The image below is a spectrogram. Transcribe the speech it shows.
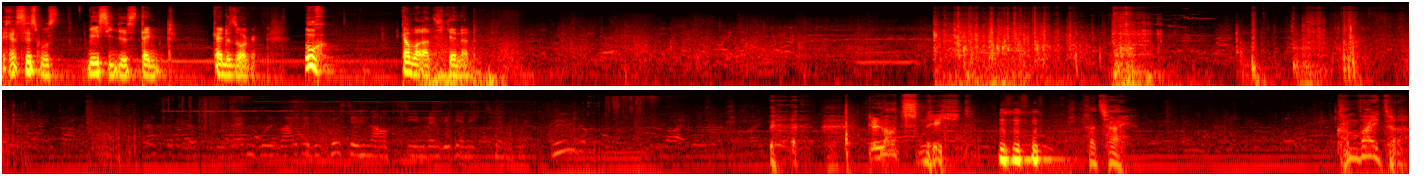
Rassismus-mäßiges denkt. Keine Sorge. Huch! Kamera hat sich geändert. werden wohl weiter die Küste hinaufziehen, wenn wir hier nichts finden. Müde Glotz nicht. Verzeih. Komm weiter.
